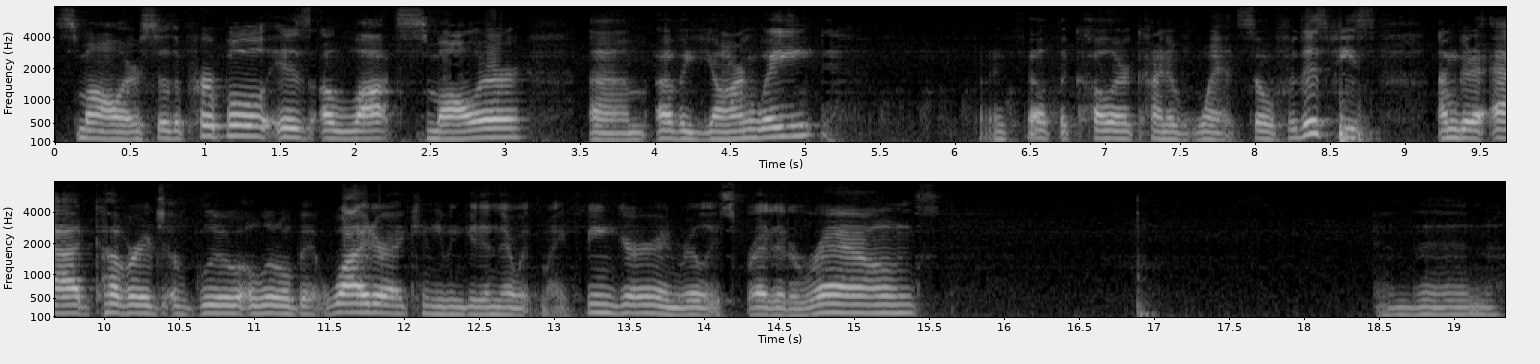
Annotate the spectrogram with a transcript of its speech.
smaller. So the purple is a lot smaller um, of a yarn weight, but I felt the color kind of went. So for this piece, I'm going to add coverage of glue a little bit wider. I can even get in there with my finger and really spread it around. And then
